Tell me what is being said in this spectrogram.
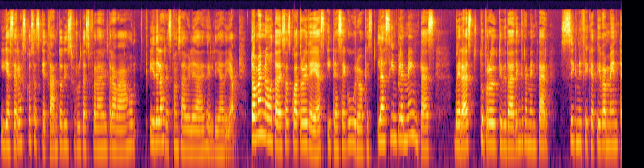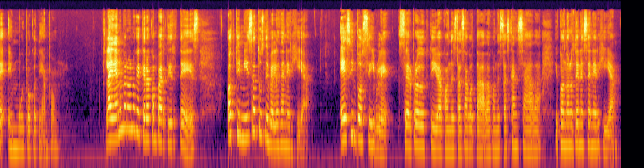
y hacer las cosas que tanto disfrutas fuera del trabajo y de las responsabilidades del día a día. Toma nota de esas cuatro ideas y te aseguro que las implementas verás tu productividad incrementar significativamente en muy poco tiempo. La idea número uno que quiero compartirte es optimiza tus niveles de energía. Es imposible ser productiva cuando estás agotada, cuando estás cansada y cuando no tienes energía.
